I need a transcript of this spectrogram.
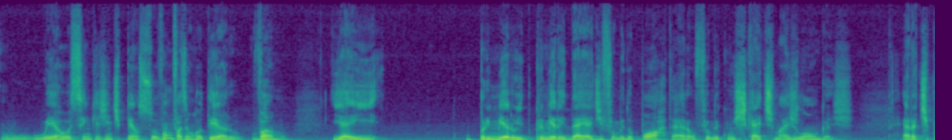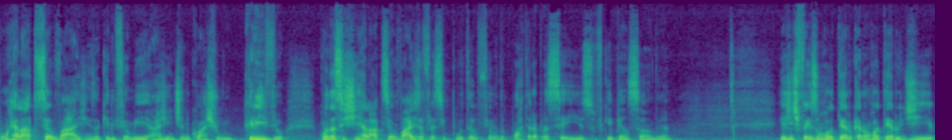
o, o erro, assim, que a gente pensou, vamos fazer um roteiro? Vamos. E aí, primeiro, primeira ideia de filme do Porta era um filme com sketches mais longas. Era tipo um Relatos Selvagens, aquele filme argentino que eu acho incrível. Quando assisti Relatos Selvagens, eu falei assim, puta, o filme do Porta era pra ser isso. Fiquei pensando, né? E a gente fez um roteiro que era um roteiro de,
